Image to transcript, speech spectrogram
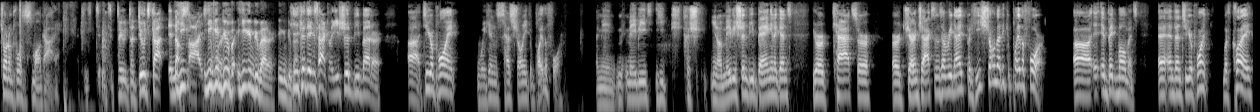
Jordan Poole's a small guy. He's, dude, the dude's got enough he, size. He can do, but he can do better. He can do. Better. He could exactly. He should be better. Uh, to your point, Wiggins has shown he can play the four. I mean, maybe he, you know, maybe shouldn't be banging against your Cats or or Jaren Jacksons every night, but he's shown that he can play the four uh, in, in big moments. And, and, then to your point with Klay,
